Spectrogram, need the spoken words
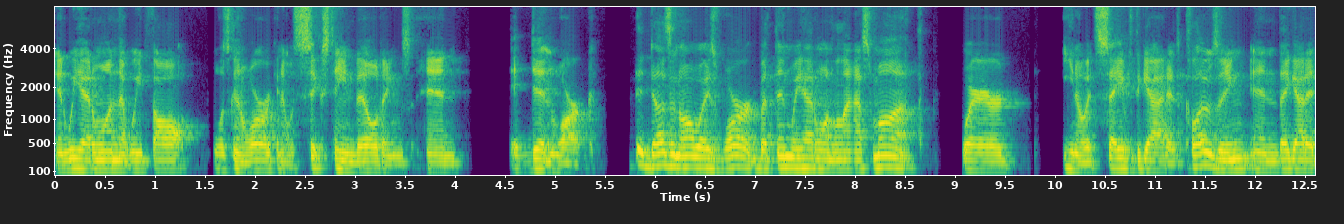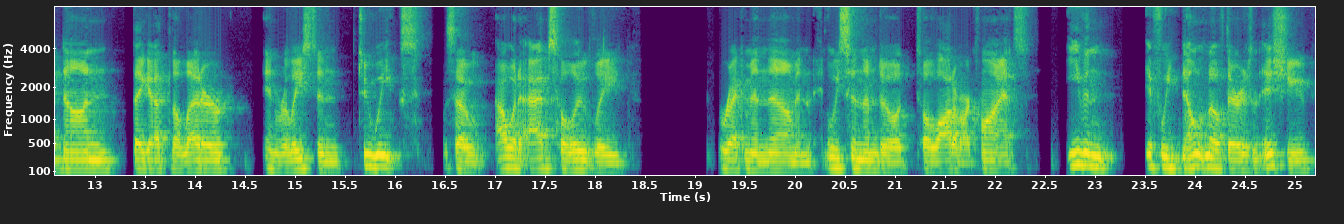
and we had one that we thought was going to work, and it was 16 buildings, and it didn't work. It doesn't always work, but then we had one last month where you know, it saved the guy at closing and they got it done. They got the letter and released in two weeks. So I would absolutely recommend them. And we send them to, to a lot of our clients. Even if we don't know if there is an issue,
